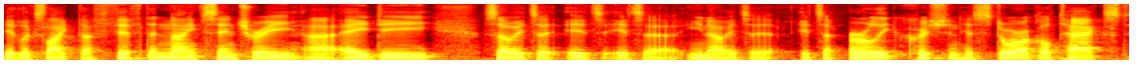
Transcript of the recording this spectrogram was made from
it looks like the fifth and ninth century uh, A.D. So it's a it's it's a you know it's a it's an early Christian historical text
